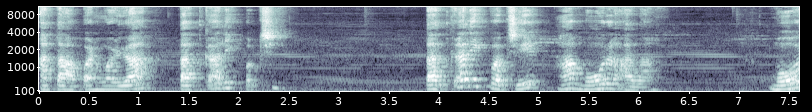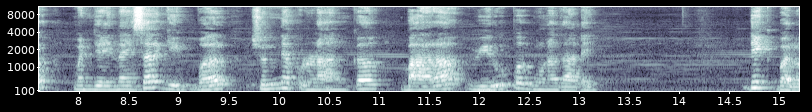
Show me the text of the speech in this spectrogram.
आता आपण वळूया तात्कालिक पक्षी. तात्कालिक पक्षी हा मोर आला. मोर म्हणजे नैसर्गिक बल शून्य पूर्णांक बारा विरूप गुण झाले. दिग्बल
